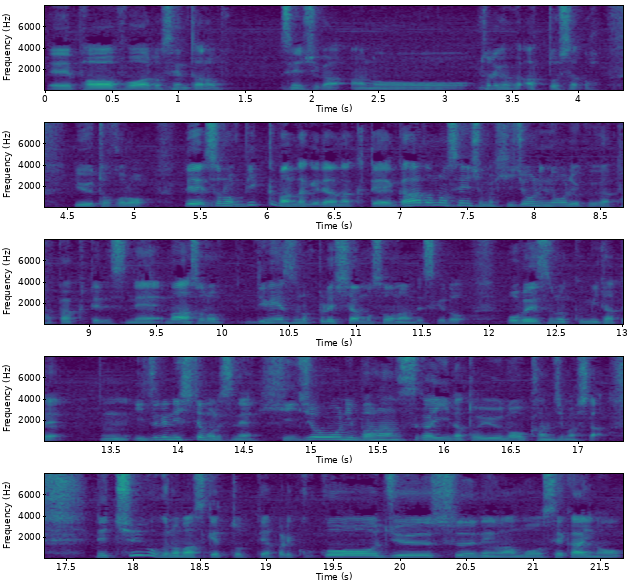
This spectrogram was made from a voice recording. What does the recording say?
えパワーフォワード、センターの選手が、あのーとにかく圧倒したというところ。でそのビッグマンだけではなくてガードの選手も非常に能力が高くてですね、まあ、そのディフェンスのプレッシャーもそうなんですけどオフェンスの組み立て、うん、いずれにしてもですね非常にバランスがいいなというのを感じました。で中国のバスケットってやっぱりここ十数年はもう世界の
